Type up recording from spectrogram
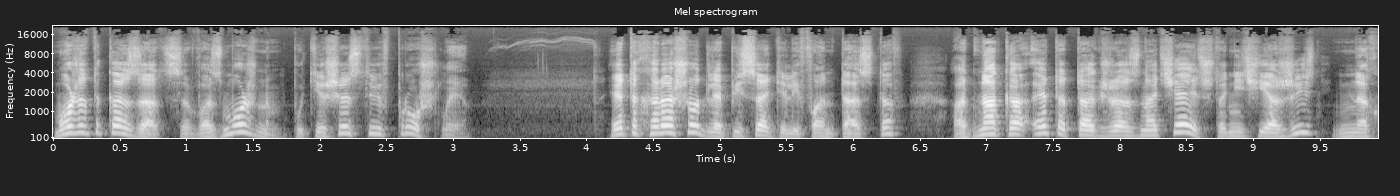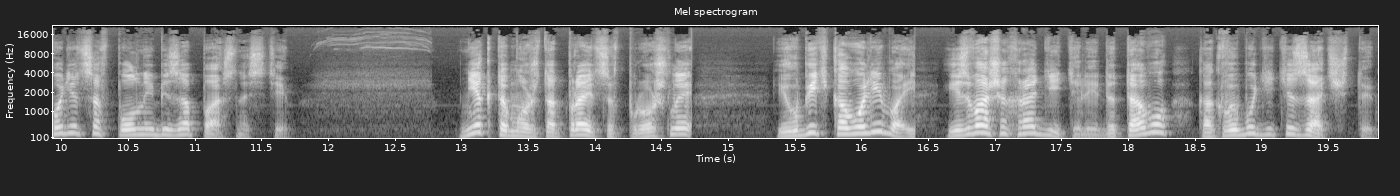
может оказаться возможным путешествие в прошлое. Это хорошо для писателей-фантастов, однако это также означает, что ничья жизнь не находится в полной безопасности. Некто может отправиться в прошлое и убить кого-либо из ваших родителей до того, как вы будете зачаты.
